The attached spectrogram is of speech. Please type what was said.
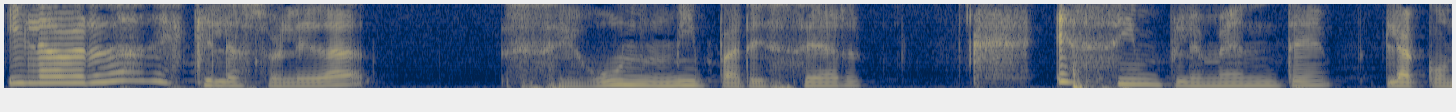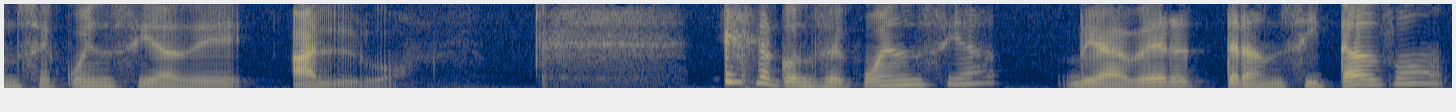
Y la verdad es que la soledad, según mi parecer, es simplemente la consecuencia de algo la consecuencia de haber transitado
